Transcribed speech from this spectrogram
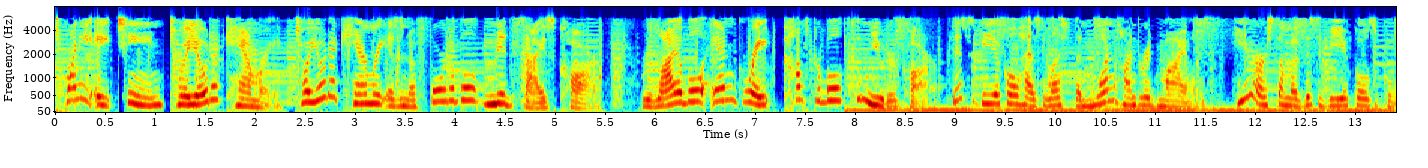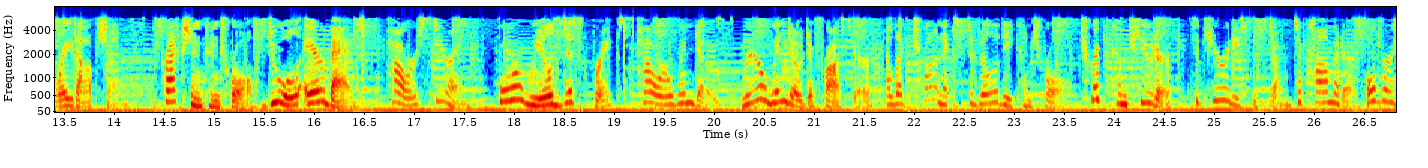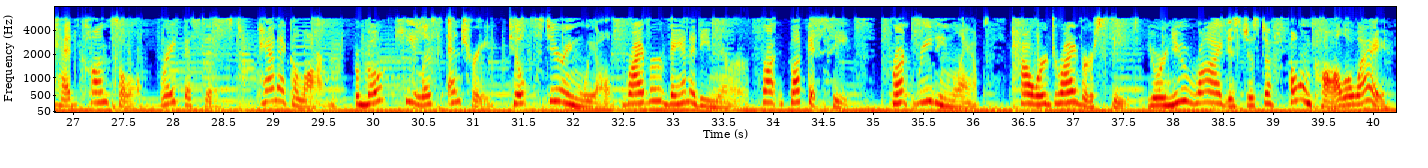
2018 Toyota Camry. Toyota Camry is an affordable midsize car. Reliable and great comfortable commuter car. This vehicle has less than 100 miles. Here are some of this vehicle's great options. Traction control, dual airbags, power steering, four-wheel disc brakes, power windows, rear window defroster, electronic stability control, trip computer, security system, tachometer, overhead console, brake assist, panic alarm, remote keyless entry, tilt steering wheel, driver vanity mirror, front bucket seats, front reading lamps, power driver's seat. Your new ride is just a phone call away.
